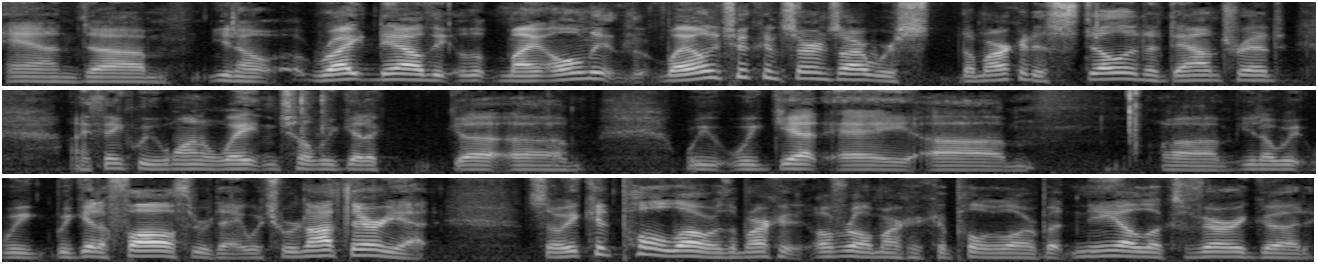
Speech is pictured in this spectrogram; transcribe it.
And um, you know, right now, the my only my only two concerns are we're the market is still in a downtrend. I think we want to wait until we get a uh, uh, we we get a um, um, you know we, we, we get a follow through day, which we're not there yet. So it could pull lower. The market overall market could pull lower, but NIO looks very good,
